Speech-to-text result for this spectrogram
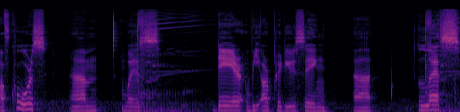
of course, um, with there we are producing uh, less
